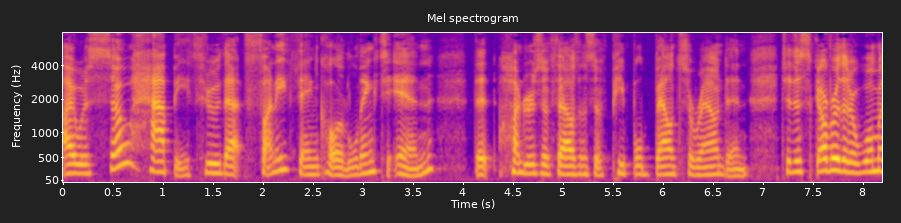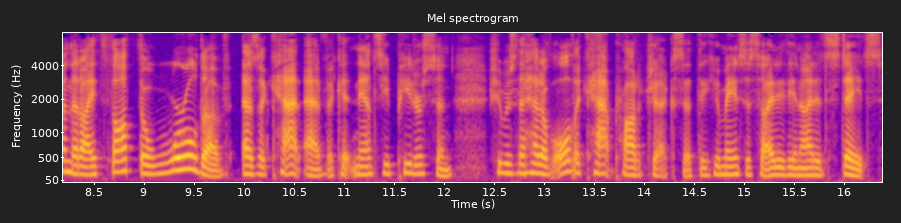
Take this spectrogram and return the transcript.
I was so happy through that funny thing called LinkedIn that hundreds of thousands of people bounce around in to discover that a woman that I thought the world of as a cat advocate, Nancy Peterson, she was the head of all the cat projects at the Humane Society of the United States,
